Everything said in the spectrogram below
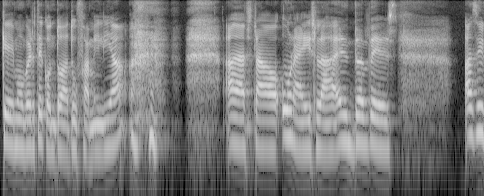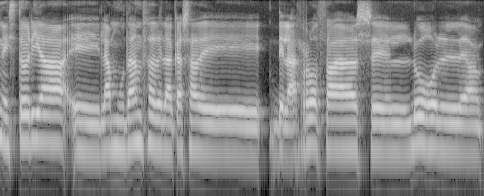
que moverte con toda tu familia hasta una isla. Entonces, ha sido una historia, eh, la mudanza de la casa de, las Rozas, luego la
